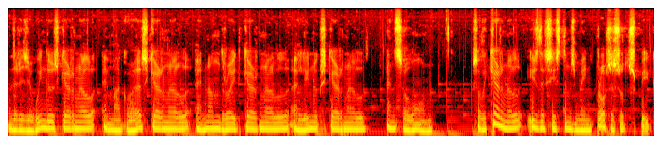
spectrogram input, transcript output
There is a Windows kernel, a macOS kernel, an Android kernel, a Linux kernel, and so on. So the kernel is the system's main process, so to speak.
